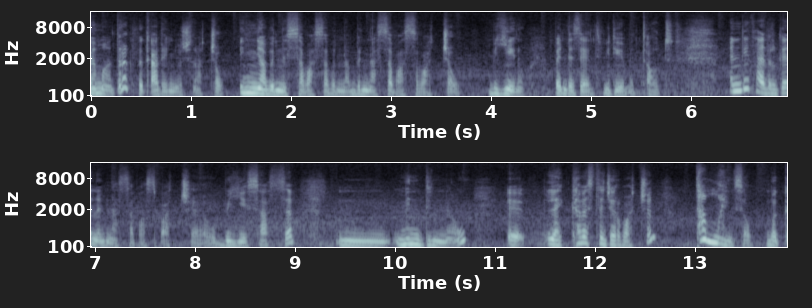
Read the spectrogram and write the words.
ለማድረግ ፈቃደኞች ናቸው እኛ ብንሰባሰብና ብናሰባስባቸው ብዬ ነው በእንደዚህ አይነት ቪዲዮ የመጣሁት። እንዴት አድርገን እናሰባስባቸው ብዬ ሳስብ ምንድን ነው ላይ ከበስተጀርባችን ታማኝ ሰው በቃ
